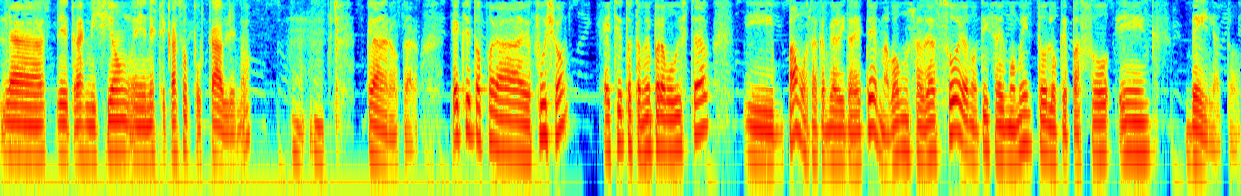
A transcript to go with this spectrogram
las de transmisión, en este caso por cable, ¿no? Claro, claro. Éxitos para eh, Fusion, éxitos también para Movistar y vamos a cambiar ahorita de tema. Vamos a hablar sobre la noticia del momento, lo que pasó en Bellator.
